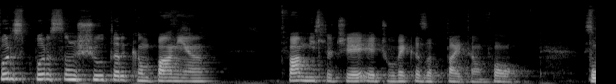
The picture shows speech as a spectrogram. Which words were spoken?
first person shooter кампания. Това мисля, че е човека за Titanfall. По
